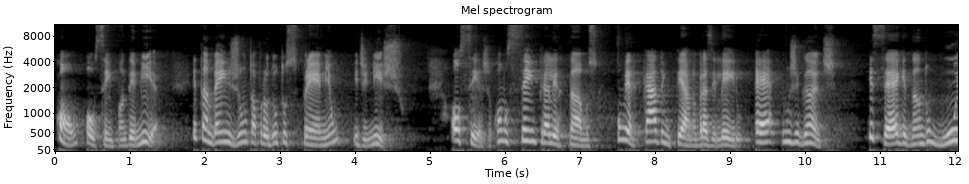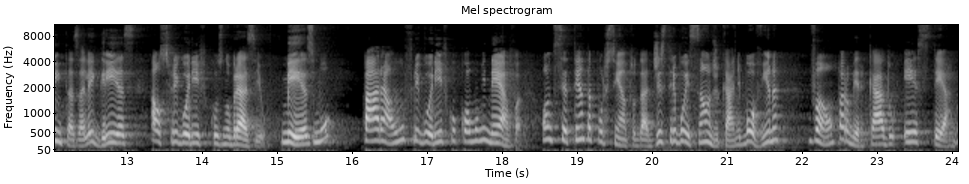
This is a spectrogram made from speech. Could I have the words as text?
com ou sem pandemia, e também junto a produtos premium e de nicho. Ou seja, como sempre alertamos, o mercado interno brasileiro é um gigante e segue dando muitas alegrias aos frigoríficos no Brasil, mesmo para um frigorífico como Minerva, onde 70% da distribuição de carne bovina vão para o mercado externo.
